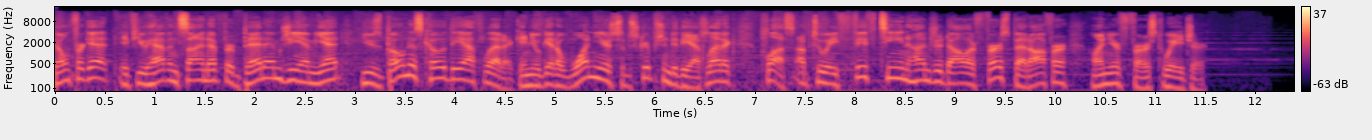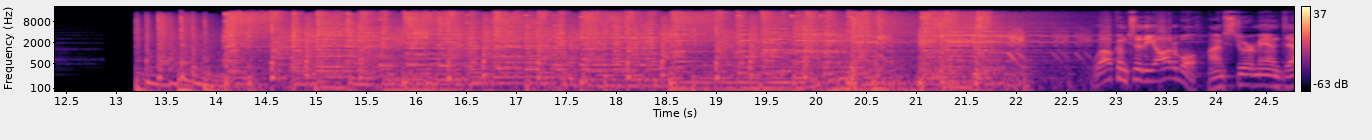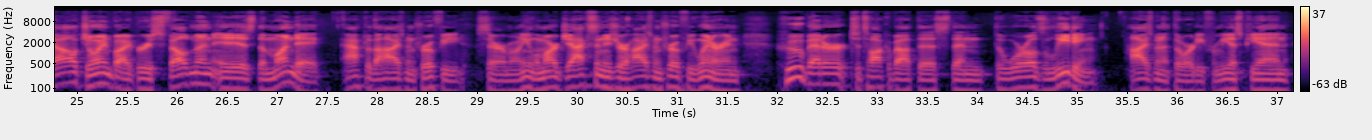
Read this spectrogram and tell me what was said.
Don't forget, if you haven't signed up for BetMGM yet, use bonus code The Athletic, and you'll get a one-year subscription to The Athletic, plus up to a fifteen hundred dollar first bet offer on your first wager. Welcome to the Audible. I'm Stewart Mandel, joined by Bruce Feldman. It is the Monday after the Heisman Trophy ceremony. Lamar Jackson is your Heisman Trophy winner, and who better to talk about this than the world's leading Heisman authority from ESPN,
